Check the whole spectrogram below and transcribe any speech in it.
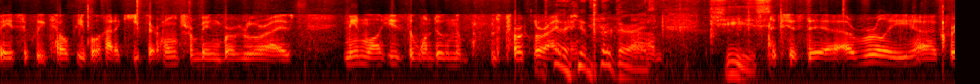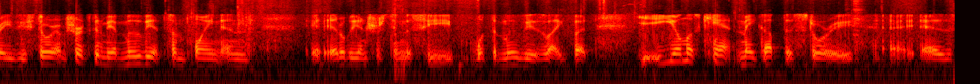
basically tell people how to keep their homes from being burglarized meanwhile, he's the one doing the, the burglarizing. Burglarized. Um, Jeez. it's just a, a really uh, crazy story. I'm sure it's going to be a movie at some point, and it, it'll be interesting to see what the movie is like. But you, you almost can't make up this story uh, as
